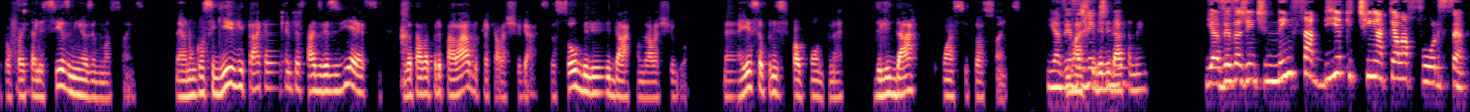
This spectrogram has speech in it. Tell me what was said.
Porque eu fortaleci as minhas emoções. Né? Eu não consegui evitar que a tempestade às vezes viesse. Eu já estava preparado para que ela chegasse. Eu soube lidar quando ela chegou. Né? Esse é o principal ponto, né? De lidar com as situações. E às vezes a gente lidar nem... também e às vezes a gente nem sabia que tinha aquela força,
